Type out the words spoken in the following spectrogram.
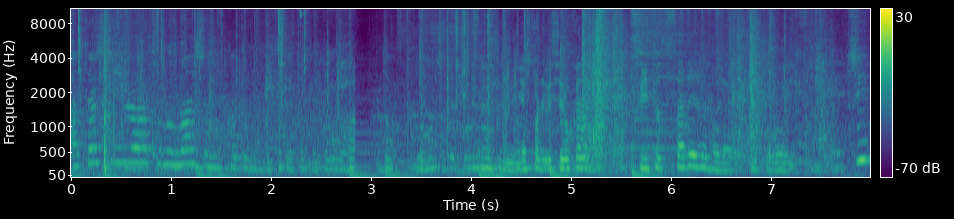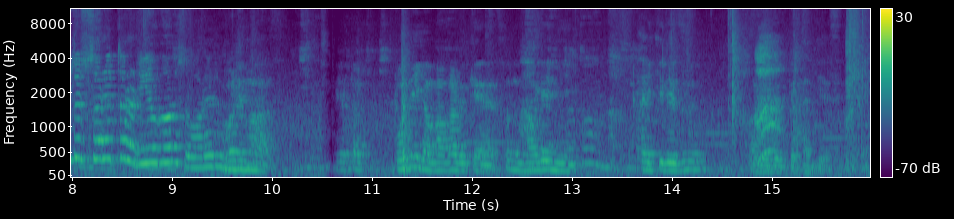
私はそのマンションの角にぶつけたけどどどうしてこんなにやっぱり後ろから追突されるのが結構多いですね。追突されたらリアガラス割れるの割れますやっぱボディが曲がるけんその曲げに耐えきれず割れるって感じですね。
